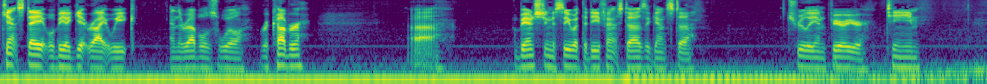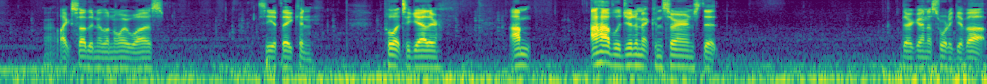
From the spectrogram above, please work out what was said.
Kent State will be a get right week and the Rebels will recover. Uh, it'll be interesting to see what the defense does against a truly inferior team uh, like Southern Illinois was. See if they can pull it together. I'm I have legitimate concerns that they're going to sort of give up.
